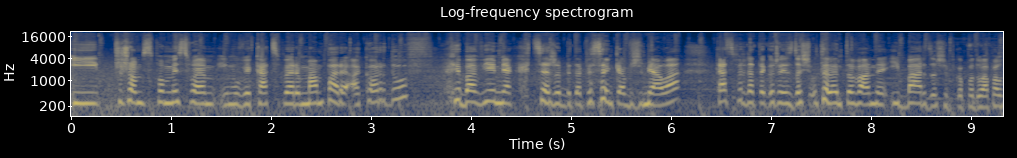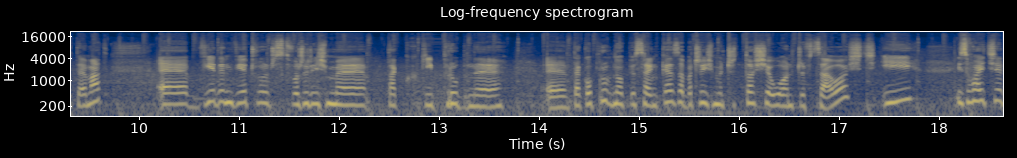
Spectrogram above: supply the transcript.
I przyszłam z pomysłem i mówię, Kacper, mam parę akordów, chyba wiem jak chcę, żeby ta piosenka brzmiała. Kacper dlatego, że jest dość utalentowany i bardzo szybko podłapał temat. E, w jeden wieczór stworzyliśmy taki próbny, taką próbną piosenkę, zobaczyliśmy czy to się łączy w całość i, i słuchajcie,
